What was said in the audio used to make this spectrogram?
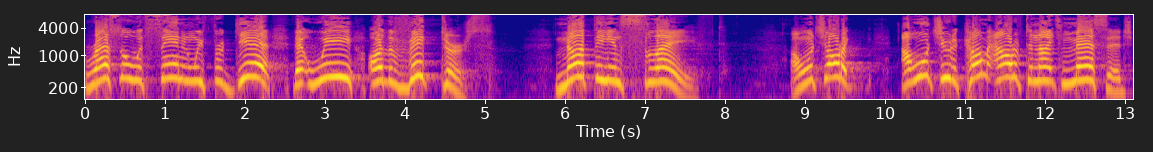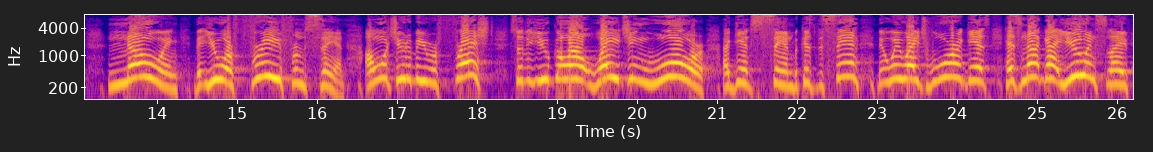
wrestle with sin and we forget that we are the victors, not the enslaved. I want y'all to I want you to come out of tonight's message knowing that you are free from sin. I want you to be refreshed so that you go out waging war against sin because the sin that we wage war against has not got you enslaved,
